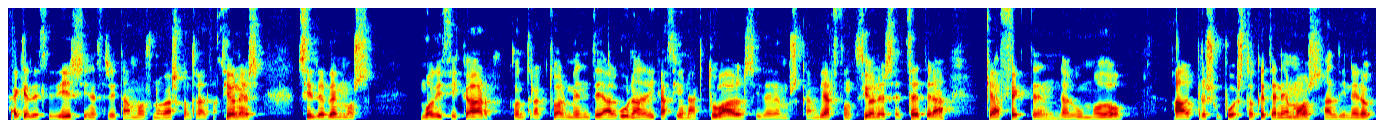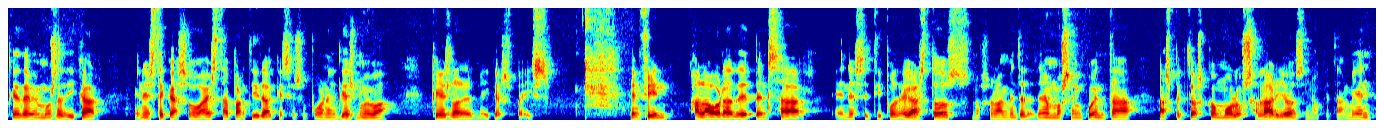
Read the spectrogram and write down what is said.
hay que decidir si necesitamos nuevas contrataciones, si debemos modificar contractualmente alguna dedicación actual, si debemos cambiar funciones, etcétera, que afecten de algún modo al presupuesto que tenemos, al dinero que debemos dedicar, en este caso a esta partida que se supone que es nueva, que es la del Makerspace. En fin, a la hora de pensar en ese tipo de gastos, no solamente tenemos en cuenta aspectos como los salarios, sino que también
